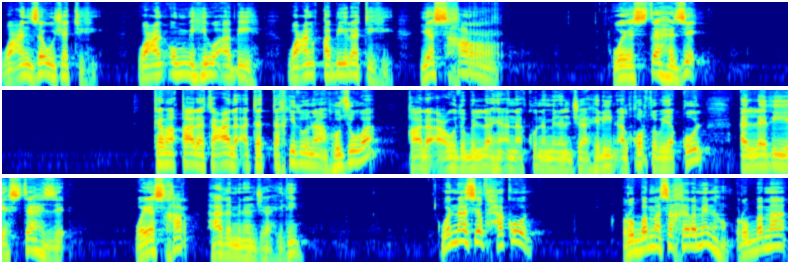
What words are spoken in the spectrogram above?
وعن زوجته وعن أمه وأبيه وعن قبيلته يسخر ويستهزئ. كما قال تعالى أتتخذنا هزوا قال أعوذ بالله أن أكون من الجاهلين. القرطبي يقول الذي يستهزئ ويسخر هذا من الجاهلين. والناس يضحكون. ربما سخر منهم. ربما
